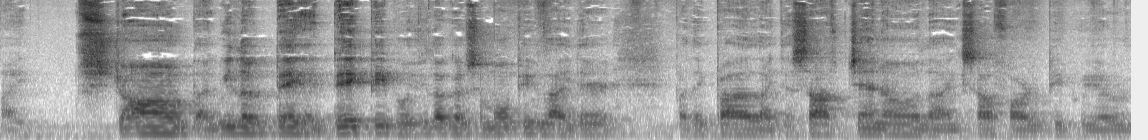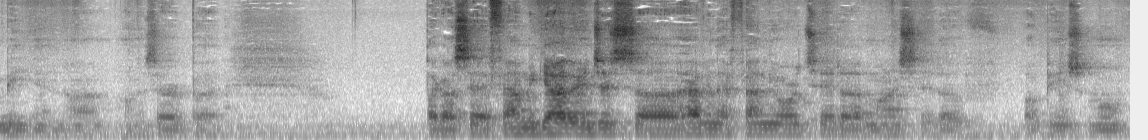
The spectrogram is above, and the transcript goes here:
like strong. Like we look big, like big people. If you look at Samoan people, like they're, but they probably like the soft, gentle, like soft-hearted people you ever meet in, uh, on this earth. But like I said, family gathering, just uh, having that family-oriented uh, mindset of of being Samoan.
